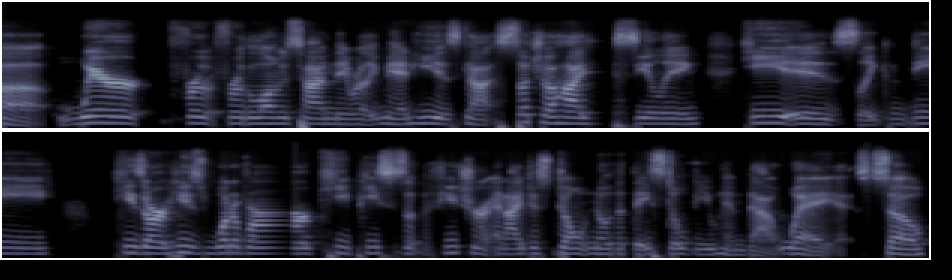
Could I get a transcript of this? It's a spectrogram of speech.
Uh, where for for the longest time they were like, man, he has got such a high ceiling. He is like the he's our he's one of our key pieces of the future and i just don't know that they still view him that way. So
